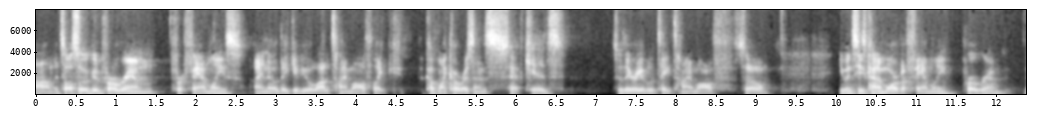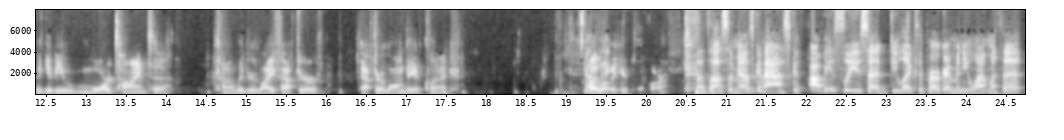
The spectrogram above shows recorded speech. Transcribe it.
Um, it's also a good program for families. I know they give you a lot of time off. Like a couple of my co-residents have kids, so they were able to take time off. So UNC is kind of more of a family program. They give you more time to kind of live your life after after a long day of clinic. Got I it. love it here so far. That's awesome. Yeah, I was going to ask if obviously you said you liked the program and you went with it.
